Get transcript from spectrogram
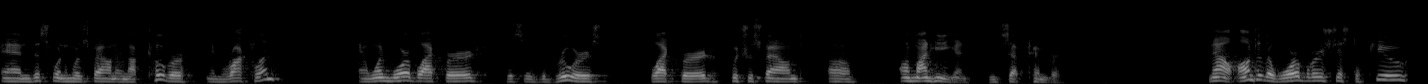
and this one was found in October in Rockland. And one more blackbird, this is the brewer's blackbird, which was found uh, on Monhegan in September. Now, onto the warblers, just a few,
